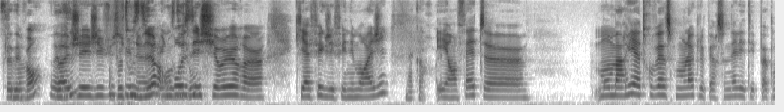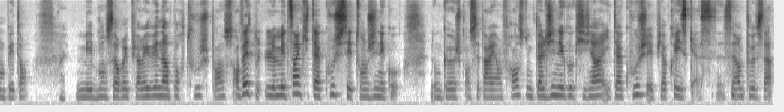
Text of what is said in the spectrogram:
ça dépend. Bah, j'ai, juste une, dire, une grosse déchirure qui a fait que j'ai fait une hémorragie. D'accord. Et en fait mon mari a trouvé à ce moment-là que le personnel n'était pas compétent. Mais bon, ça aurait pu arriver n'importe où, je pense. En fait, le médecin qui t'accouche, c'est ton gynéco. Donc, euh, je pense que c'est pareil en France. Donc, tu as le gynéco qui vient, il t'accouche, et puis après, il se casse. C'est un peu ça.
